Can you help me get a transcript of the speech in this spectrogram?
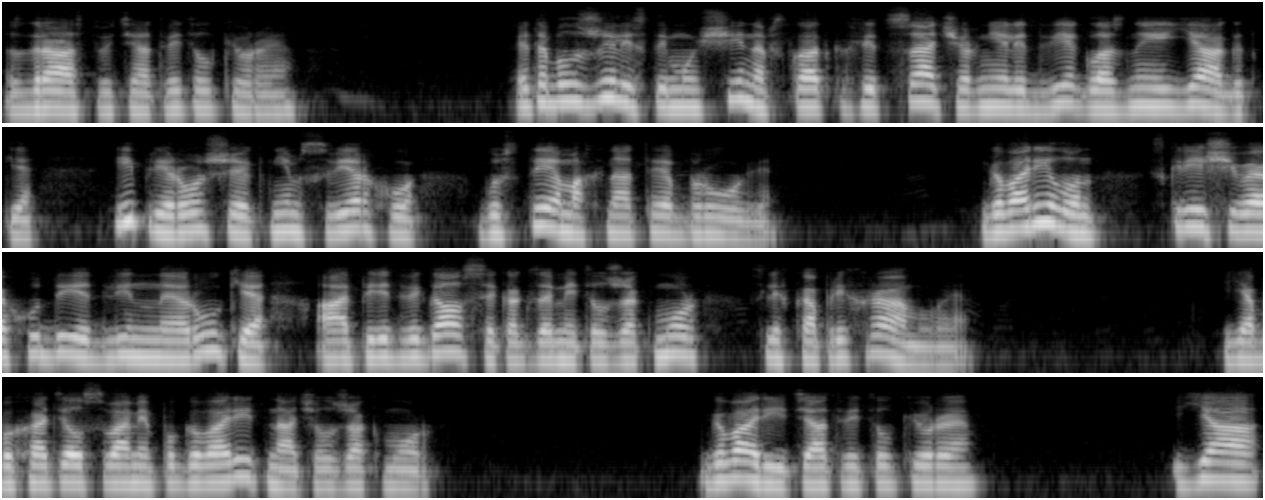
«Здравствуйте», — ответил Кюре. Это был жилистый мужчина, в складках лица чернели две глазные ягодки и приросшие к ним сверху густые мохнатые брови. Говорил он, скрещивая худые длинные руки, а передвигался, как заметил Жак Мор, слегка прихрамывая. «Я бы хотел с вами поговорить», — начал Жак Мор. «Говорите», — ответил Кюре. «Я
